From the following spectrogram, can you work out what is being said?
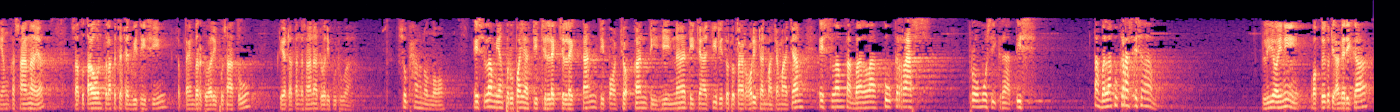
yang ke sana ya. Satu tahun setelah kejadian WTC, September 2001, dia datang ke sana 2002. Subhanallah. Islam yang berupaya dijelek-jelekkan, dipojokkan, dihina, dicaci, dituduh teroris dan macam-macam. Islam tambah laku keras. Promosi gratis. Tambah laku keras Islam. Beliau ini waktu itu di Amerika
